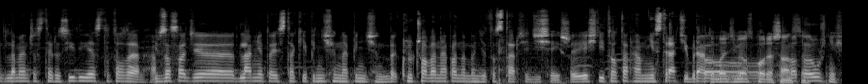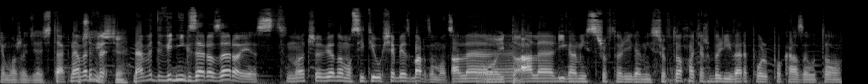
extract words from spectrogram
dla Manchesteru City, jest to Tottenham. I w zasadzie dla mnie to jest takie 50 na 50. Be- Kluczowe na pewno będzie to starcie dzisiejsze. Jeśli Tottenham nie straci bramki, To będzie miał spore szanse. No to różnie się może dziać. Tak, nawet, Oczywiście. nawet wynik 0-0 jest. No czy wiadomo, City u siebie jest bardzo mocny, ale, Oj, tak. ale Liga Mistrzów to Liga Mistrzów. To chociażby Liverpool pokazał to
